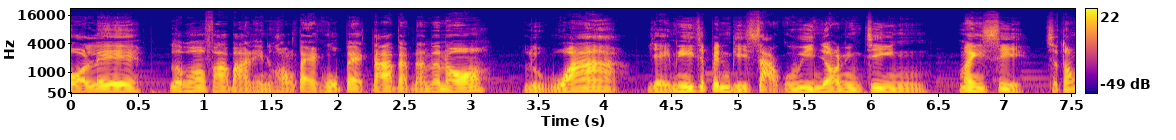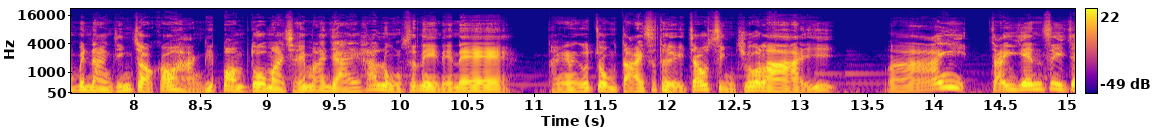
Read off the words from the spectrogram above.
ก่อนเลย แล้วพอฟาบาทเห็นของแปลกหูแปลกตาแบบนั้นนะเนาะหรือว่าใหญ่นี้จะเป็นผีสาวกวีนยอนจริง ๆ ไม่สิ จะต้องเป็นนางจิ้งจอกเก้าหางที่ปลอมตัวมาใช้มารยาให้ข้าหลงเสน่ห์แน่ๆทางนั้นก็จงตายซะเถอะเจ้าสิ่งชั่วร้ายไอ้ใจเย็นสิใจ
